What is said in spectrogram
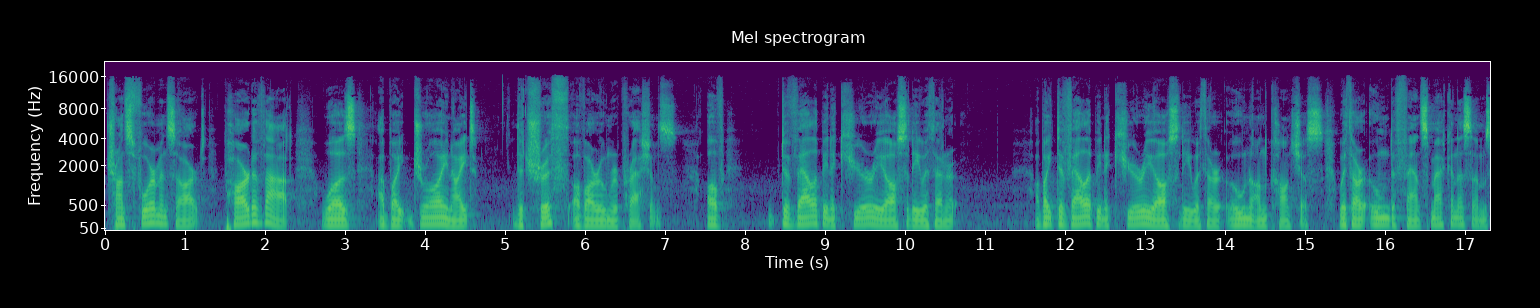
transformance art part of that was about drawing out the truth of our own repressions, of developing a curiosity within our, about developing a curiosity with our own unconscious, with our own defense mechanisms,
